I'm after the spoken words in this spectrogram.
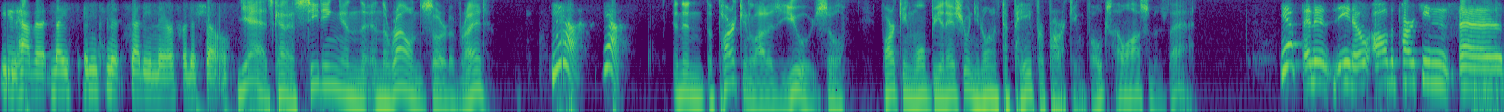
you have a nice intimate setting there for the show. Yeah, it's kind of seating in the, in the round, sort of, right? Yeah, yeah, And then the parking lot is huge, so parking won't be an issue, and you don't have to pay for parking, folks. How awesome is that? yep. And it, you know, all the parking uh,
